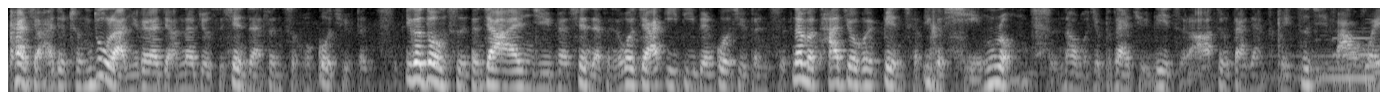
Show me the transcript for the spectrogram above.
看小孩的程度了。你跟他讲，那就是现在分词或过去分词，一个动词加 ing 变现在分词，或加 ed 变过去分词，那么它就会变成一个形容词。那我就不再举例子了啊，这个大家。可以自己发挥。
